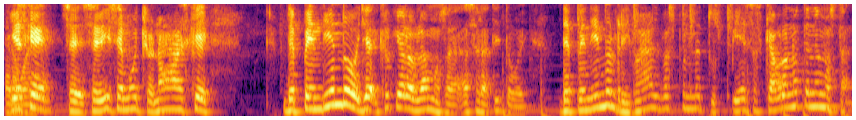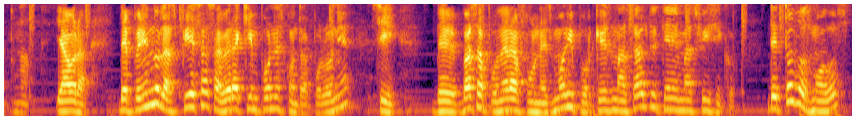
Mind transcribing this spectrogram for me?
Pero y es bueno. que se, se dice mucho, no, es que dependiendo, ya creo que ya lo hablamos hace ratito, güey. Dependiendo el rival, vas poniendo tus piezas, cabrón, no tenemos tanto. No. Y ahora, dependiendo las piezas, a ver a quién pones contra Polonia. Sí, de- vas a poner a Funes Mori porque es más alto y tiene más físico. De todos modos,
